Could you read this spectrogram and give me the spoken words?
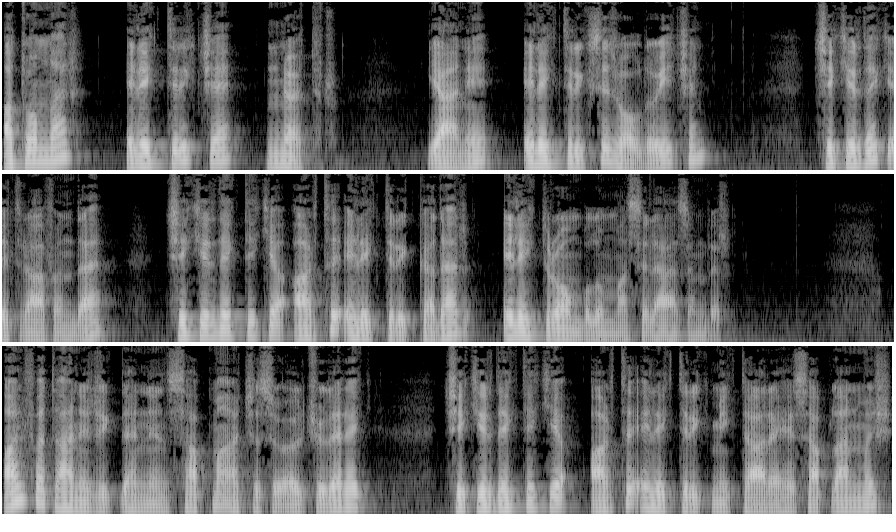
Atomlar elektrikçe nötr yani elektriksiz olduğu için çekirdek etrafında çekirdekteki artı elektrik kadar elektron bulunması lazımdır. Alfa taneciklerinin sapma açısı ölçülerek çekirdekteki artı elektrik miktarı hesaplanmış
